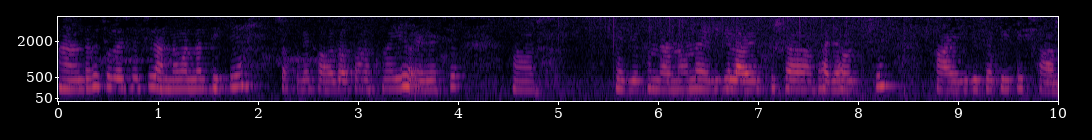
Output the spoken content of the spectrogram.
হ্যাঁ দেখো চলে এসেছি রান্না বান্নার দিকে। সকালে খাওয়া দাওয়া তো অনেকক্ষণ হয়ে গেছে। আর এই যে এখন রান্না বান্না এদিকে লাউয়ের খোসা ভাজা হচ্ছে, আর এদিকে সব চাপিয়েছি শাক।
